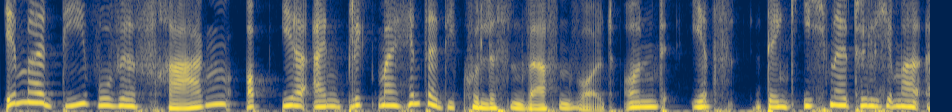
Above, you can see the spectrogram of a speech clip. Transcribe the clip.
immer die, wo wir fragen, ob ihr einen Blick mal hinter die Kulissen werfen wollt. Und jetzt denke ich natürlich immer, äh,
